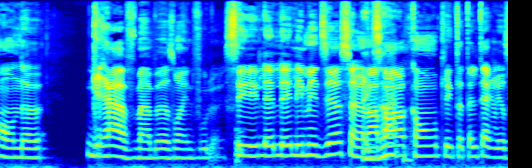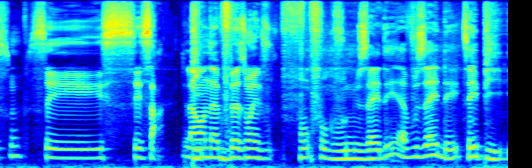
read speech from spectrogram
on a gravement besoin de vous. Là. C'est, le- le- les médias, c'est un Exact. rapport contre les totalitarismes. C'est, c'est ça. Là, on a besoin de vous. faut, faut que vous nous aidiez à vous aider. Puis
